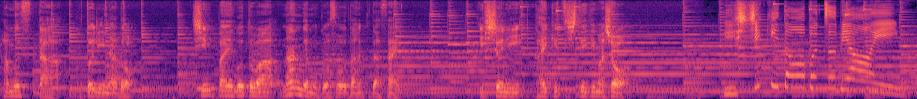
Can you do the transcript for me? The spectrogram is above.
ハムスター小鳥など心配事は何でもご相談ください。一緒に解決していきましょう。一色動物病院。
